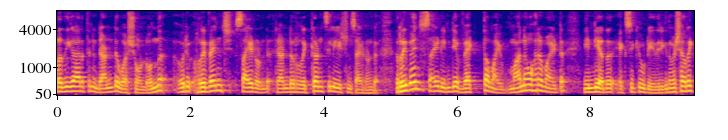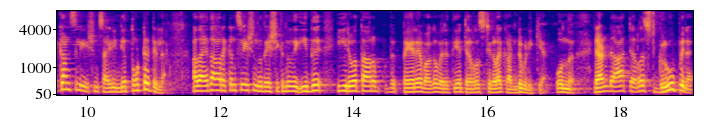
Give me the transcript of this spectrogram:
പ്രതികാരത്തിന് രണ്ട് വശമുണ്ട്. ഒന്ന് ഒരു റിവെഞ്ച് സൈഡുണ്ട് രണ്ട് റിക്കൺസിലിയേഷൻ സൈഡുണ്ട് റിവെഞ്ച് സൈഡ് ഇന്ത്യ വ്യക്തമായി മനോഹരമായിട്ട് ഇന്ത്യ അത് എക്സിക്യൂട്ട് ചെയ്തിരിക്കുന്നു. പക്ഷേ റിക്കൺസിലിയേഷൻ സൈഡ് ഇന്ത്യ തൊട്ടിട്ടില്ല. അതായത് ആ റിക്കൺസിലിയേഷൻ ഉദ്ദേശിക്കുന്നത് ഇത് ഈ ഇരുപത്താറ് പേരെ വകവരുത്തിയ ടെററിസ്റ്റുകളെ കണ്ടുപിടിക്കുക. ഒന്ന്. രണ്ട് ആ ടെററിസ്റ്റ് ഗ്രൂപ്പിന്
